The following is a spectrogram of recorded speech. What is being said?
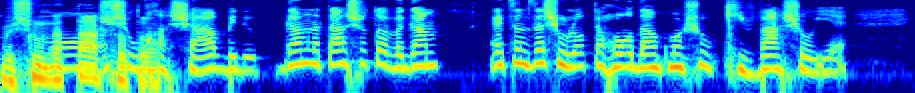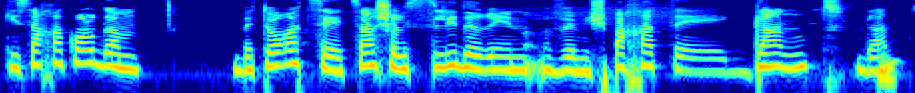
ושהוא כמו נטש שהוא אותו. חשב, בדיוק. גם נטש אותו וגם עצם זה שהוא לא טהור דם כמו שהוא קיווה שהוא יהיה. כי סך הכל גם בתור הצאצא של סלידרין ומשפחת אה, גאנט, גאנט?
